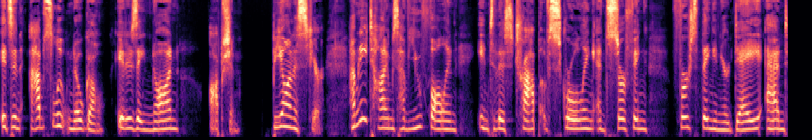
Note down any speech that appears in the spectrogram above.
it's an absolute no go. It is a non option. Be honest here. How many times have you fallen into this trap of scrolling and surfing first thing in your day? And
